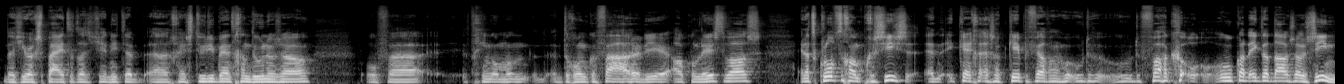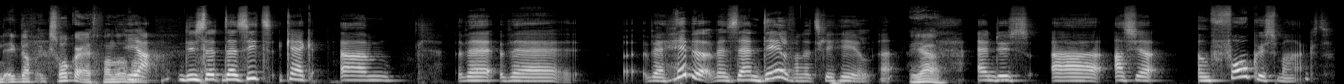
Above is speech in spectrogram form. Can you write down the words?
dat je heel erg spijt had dat je niet hebt, uh, geen studie bent gaan doen of zo. Of uh, het ging om een, dronken vader die alcoholist was. En dat klopte gewoon precies. En ik kreeg echt zo'n kippenvel van hoe de, hoe de fuck, hoe kan ik dat nou zo zien? Ik dacht, ik schrok er echt van. Dat ja, dus daar zit, kijk, um, wij, wij, wij, hebben, wij zijn deel van het geheel. Hè? Ja. En dus uh, als je een focus maakt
